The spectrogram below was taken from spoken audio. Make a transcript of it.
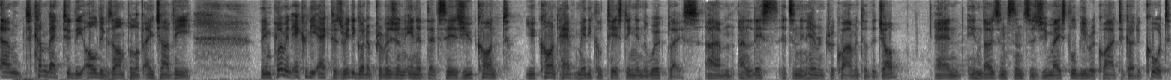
um, to come back to the old example of HIV, the Employment Equity Act has really got a provision in it that says you can't you can't have medical testing in the workplace um, unless it's an inherent requirement of the job. And in those instances, you may still be required to go to court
